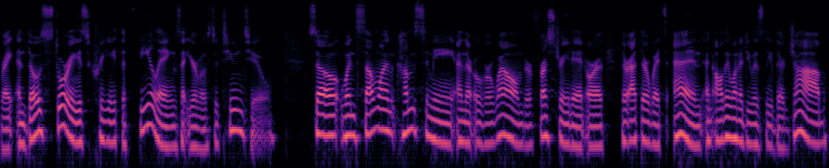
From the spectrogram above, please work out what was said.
right? And those stories create the feelings that you're most attuned to. So when someone comes to me and they're overwhelmed or frustrated or they're at their wits' end and all they want to do is leave their job,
